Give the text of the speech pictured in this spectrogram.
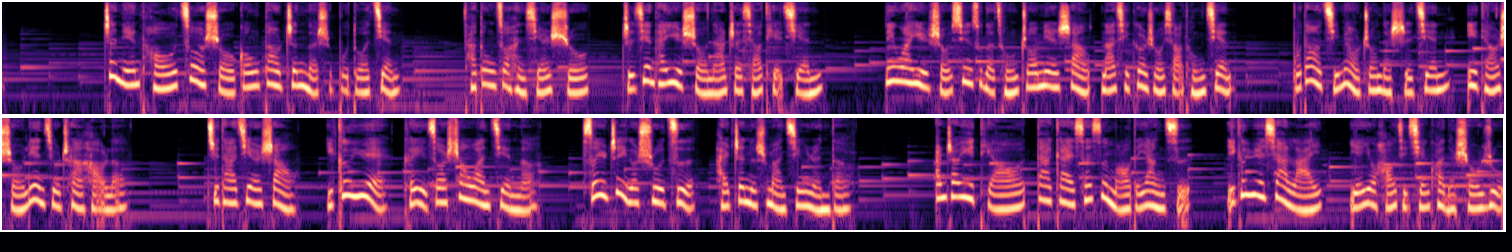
这年头做手工倒真的是不多见。他动作很娴熟，只见他一手拿着小铁钳，另外一手迅速地从桌面上拿起各种小铜件，不到几秒钟的时间，一条手链就串好了。据他介绍，一个月可以做上万件呢，所以这个数字还真的是蛮惊人的。按照一条大概三四毛的样子，一个月下来也有好几千块的收入。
